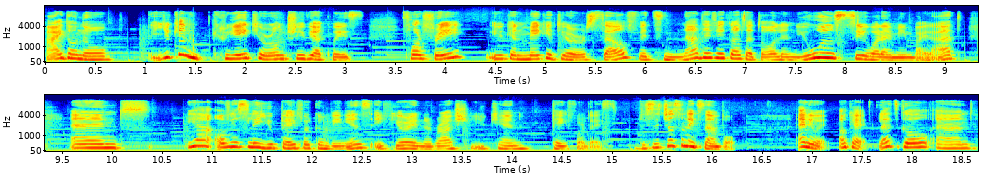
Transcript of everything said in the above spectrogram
I don't know, you can create your own trivia quiz for free. You can make it yourself. It's not difficult at all, and you will see what I mean by that. And yeah, obviously, you pay for convenience. If you're in a rush, you can pay for this. This is just an example. Anyway, okay, let's go and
